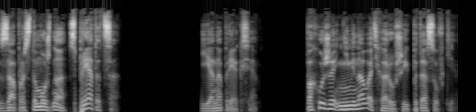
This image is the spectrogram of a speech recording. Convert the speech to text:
Запросто можно спрятаться. Я напрягся. Похоже, не миновать хорошей потасовки.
